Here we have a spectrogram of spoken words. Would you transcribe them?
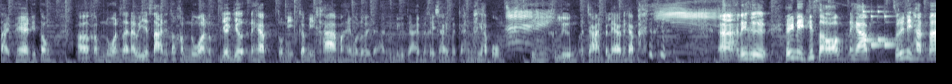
สายแพทย์ที่ต้องเออคำนวณสายนักวิทยาศาสตร์ที่ต้องคำนวณเยอะๆนะครับตรงนี้ก็มีค่ามาให้หมดเลยแต่อันนี้ไม่รู้แต่ไอไม่เคยใช้เหมือนกันนะครับผมทิ้งคือลืมอาจารย์ไปแล้วนะครับ อ่าอันนี้คือเทคนิคที่2นะครับส่วนเทคนิคถัดมา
